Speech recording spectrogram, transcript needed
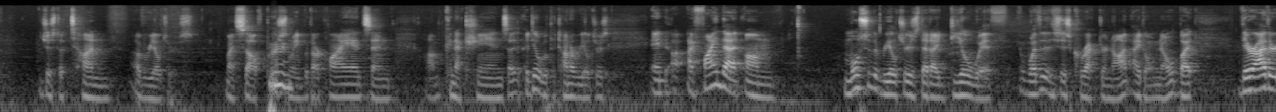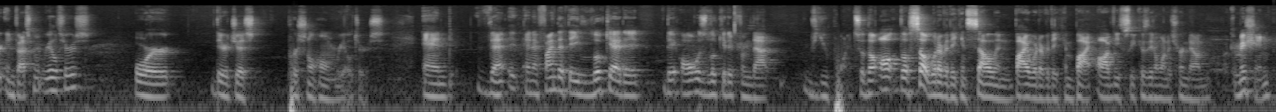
just a ton of realtors myself personally with our clients and um, connections. I, I deal with a ton of realtors, and I, I find that um, most of the realtors that I deal with, whether this is correct or not, I don't know, but they're either investment realtors or they're just personal home realtors, and that and I find that they look at it. They always look at it from that viewpoint. So they'll all, they'll sell whatever they can sell and buy whatever they can buy, obviously, because they don't want to turn down a commission.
